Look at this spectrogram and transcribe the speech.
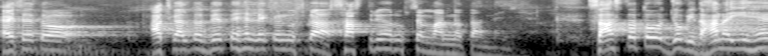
ऐसे तो आजकल तो देते हैं लेकिन उसका शास्त्रीय रूप से मान्यता नहीं है। शास्त्र तो जो विधान है ये है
